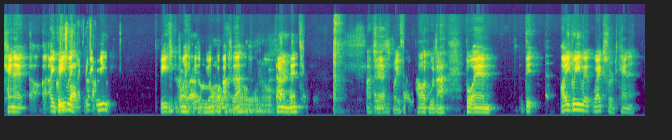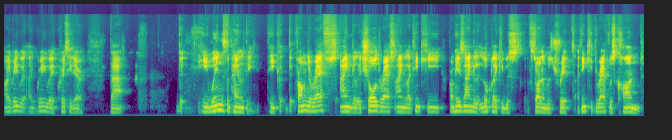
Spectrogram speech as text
Kind of, I agree beach with. Ball, like I agree. Beach. Don't, don't, don't, don't go back to that. No, no. Darren meant. Oh, Jesus, yeah. talk about that. But um, the I agree with Wexford. Kind of, I agree with I agree with Chrissy there that the, he wins the penalty he from the ref's angle, it showed the ref's angle. I think he, from his angle, it looked like he was Sterling was tripped. I think he, the ref was conned,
